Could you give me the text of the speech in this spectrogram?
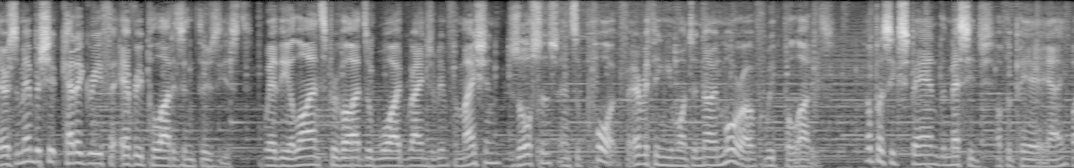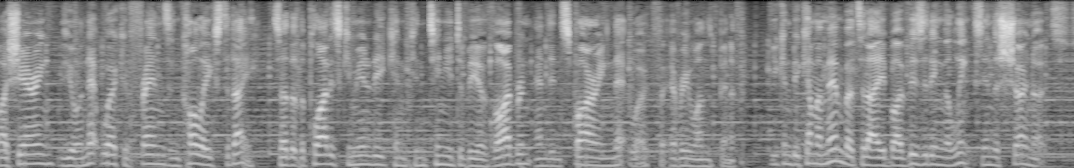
There is a membership category for every Pilates enthusiast, where the Alliance provides a wide range of information, resources, and support for everything you want to know more of with Pilates. Help us expand the message of the PAA by sharing with your network of friends and colleagues today so that the Pilates community can continue to be a vibrant and inspiring network for everyone's benefit. You can become a member today by visiting the links in the show notes.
